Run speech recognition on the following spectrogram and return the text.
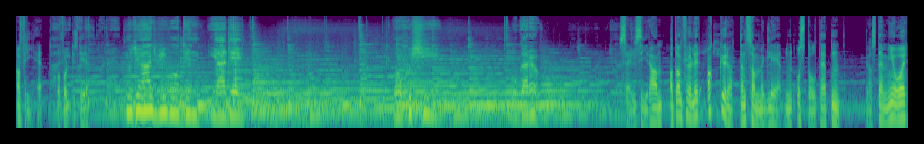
av frihet og folkestyre. Selv sier han at han føler akkurat den samme gleden og stoltheten ved å stemme i år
